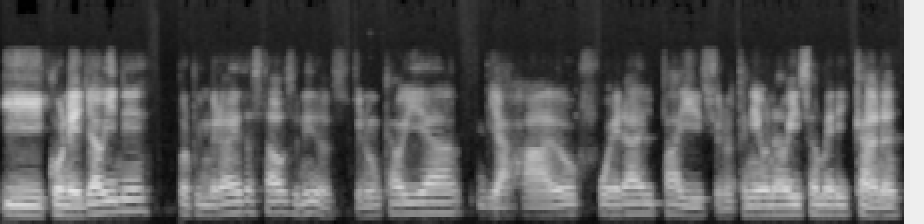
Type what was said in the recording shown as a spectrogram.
y con ella vine por primera vez a Estados Unidos. Yo nunca había viajado fuera del país, yo no tenía una visa americana.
